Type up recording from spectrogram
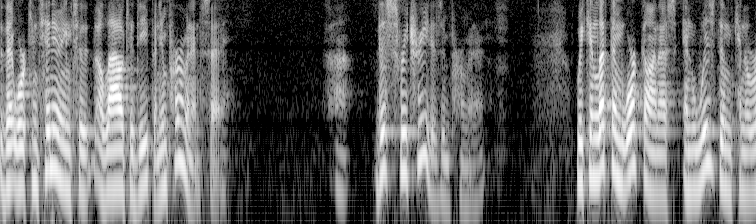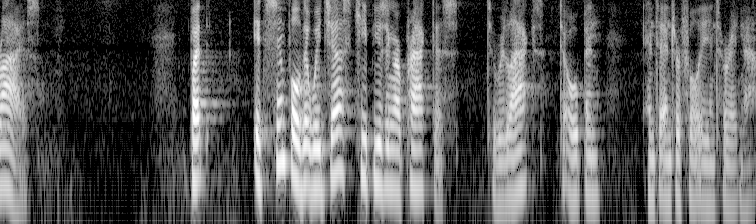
that we're continuing to allow to deepen, impermanence say. Uh, this retreat is impermanent. We can let them work on us and wisdom can arise. But it's simple that we just keep using our practice to relax, to open, and to enter fully into right now.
